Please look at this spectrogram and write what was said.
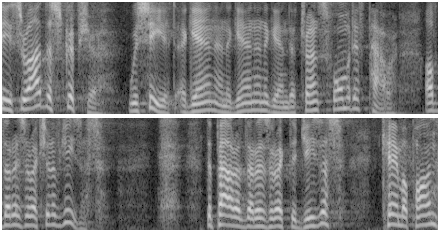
See, throughout the scripture, we see it again and again and again the transformative power of the resurrection of Jesus. The power of the resurrected Jesus came upon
